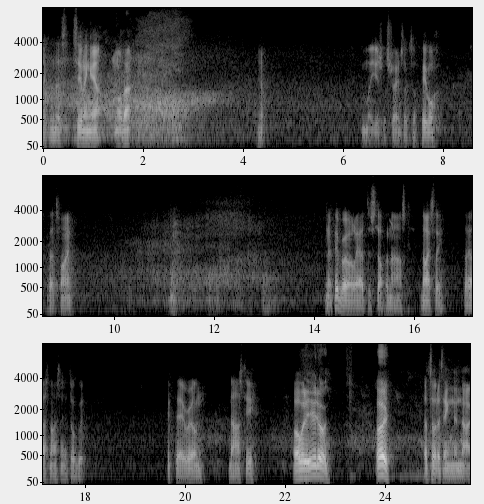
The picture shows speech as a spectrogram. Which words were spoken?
taking the ceiling out and all that. Yep. My usual strange looks of people. That's fine. You know, people are allowed to stop and ask nicely. If they ask nicely, it's all good. if they're real nasty. Oh, what are you doing? Hey, that sort of thing, then no.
